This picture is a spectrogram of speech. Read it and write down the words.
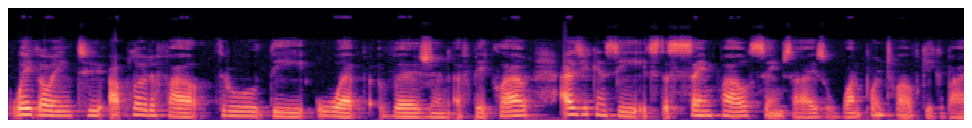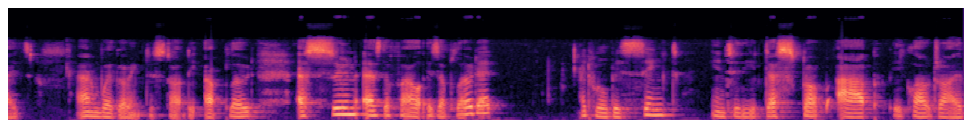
We're going to upload a file through the web version of pCloud. As you can see, it's the same file, same size, 1.12 gigabytes. And we're going to start the upload. As soon as the file is uploaded, it will be synced into the desktop app, pCloud Drive,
